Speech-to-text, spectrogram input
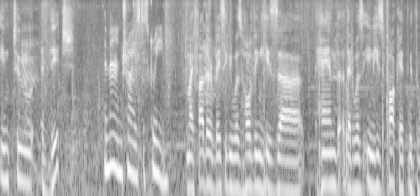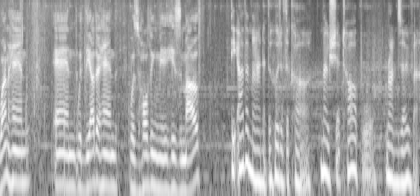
into a ditch. The man tries to scream. My father basically was holding his uh, hand that was in his pocket with one hand, and with the other hand was holding me his mouth. The other man at the hood of the car, Moshe Tavor, runs over.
